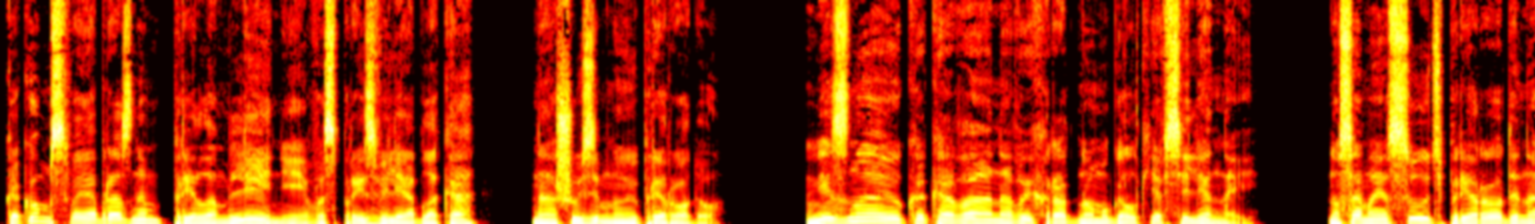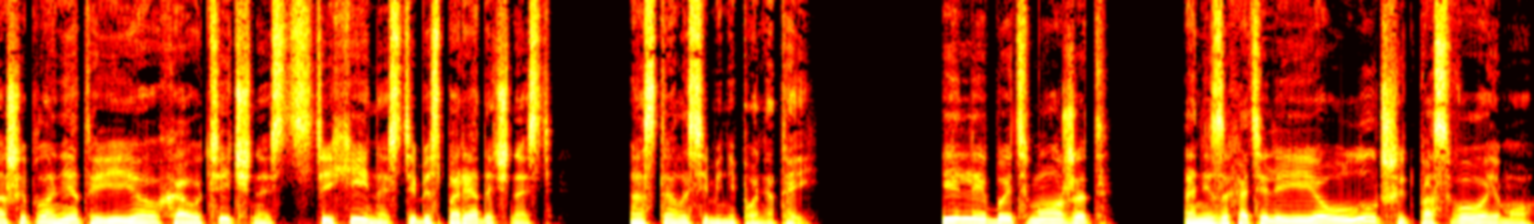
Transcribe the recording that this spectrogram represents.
в каком своеобразном преломлении воспроизвели облака нашу земную природу. Не знаю, какова она в их родном уголке Вселенной, но самая суть природы нашей планеты, ее хаотичность, стихийность и беспорядочность осталась ими непонятой. Или, быть может, они захотели ее улучшить по-своему,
